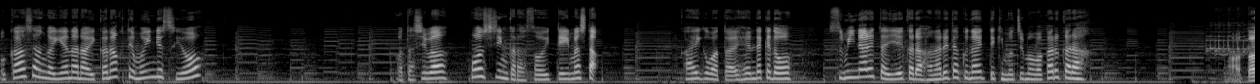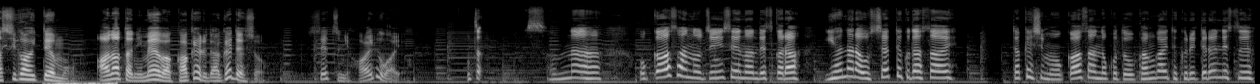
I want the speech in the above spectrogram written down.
お母さんが嫌なら行かなくてもいいんですよ。私は本心からそう言っていました。介護は大変だけど住み慣れた家から離れたくないって気持ちもわかるから。私がいてもあなたに迷惑かけるだけでしょ。施設に入るわよ。そんなお母さんの人生なんですから嫌ならおっしゃってください。たけしもお母さんのことを考えてくれてるんです。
